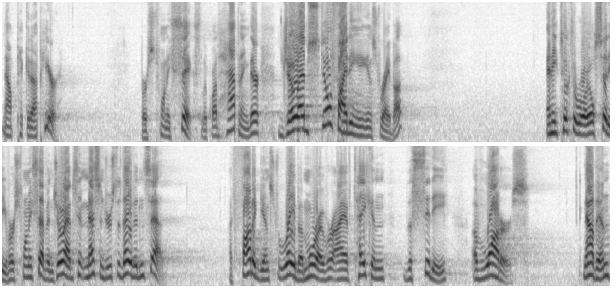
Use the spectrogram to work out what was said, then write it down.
Now pick it up here. Verse 26. Look what's happening there. Joab's still fighting against Rabbah. And he took the royal city. Verse 27. Joab sent messengers to David and said, I fought against Rabbah. Moreover, I have taken the city of waters. Now then,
